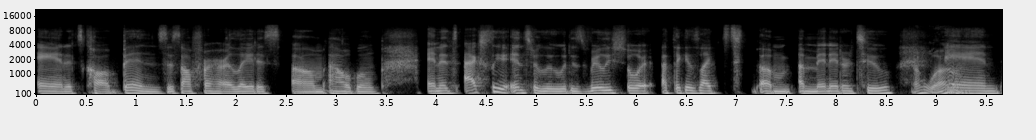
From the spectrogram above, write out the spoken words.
and it's called Binz. It's off for her latest um album, and it's actually an interlude. It's really short. I think it's like um a minute or two, Oh, wow. and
